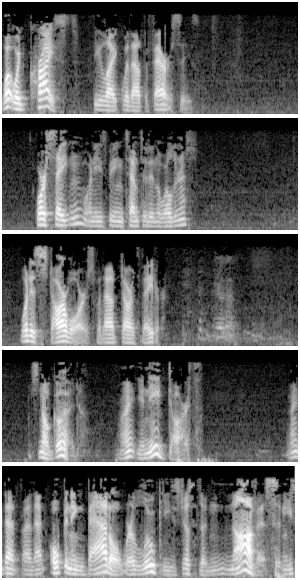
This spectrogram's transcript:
What would Christ be like without the Pharisees? Or Satan when he's being tempted in the wilderness? What is Star Wars without Darth Vader? It's no good right? You need Darth. Right? That uh, that opening battle where Luke he's just a novice and he's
